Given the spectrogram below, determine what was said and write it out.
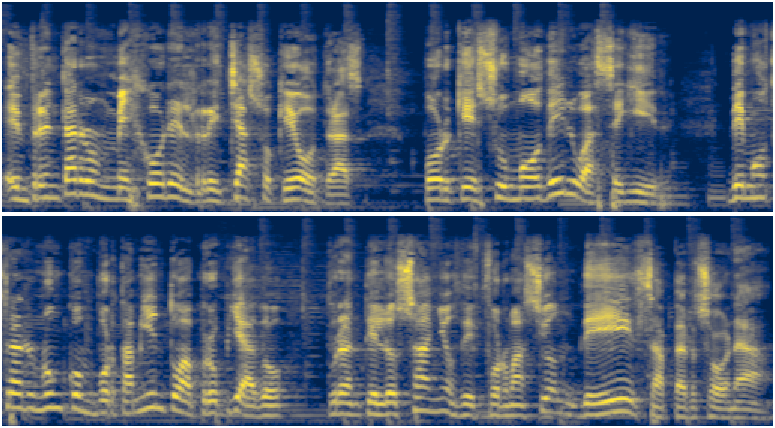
enfrentaron mejor el rechazo que otras porque su modelo a seguir demostraron un comportamiento apropiado durante los años de formación de esa persona.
